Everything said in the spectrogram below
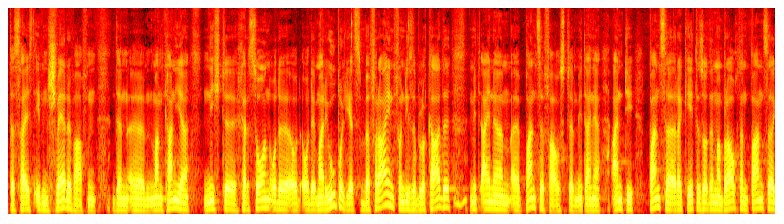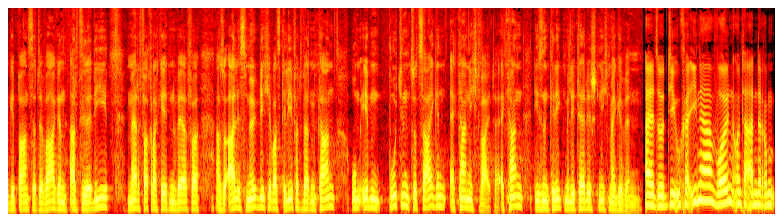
das heißt eben schwere Waffen. Denn man kann ja nicht Cherson oder, oder Mariupol jetzt befreien von dieser Blockade mit einer Panzerfaust, mit einer Anti-Panzer-Rakete, sondern man braucht dann Panzer, gepanzerte Wagen, Artillerie, Mehrfachraketenwerfer, also alles Mögliche, was geliefert werden kann, um eben Putin zu zeigen, er kann nicht weiter weiter. Er kann diesen Krieg militärisch nicht mehr gewinnen. Also die Ukrainer wollen unter anderem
